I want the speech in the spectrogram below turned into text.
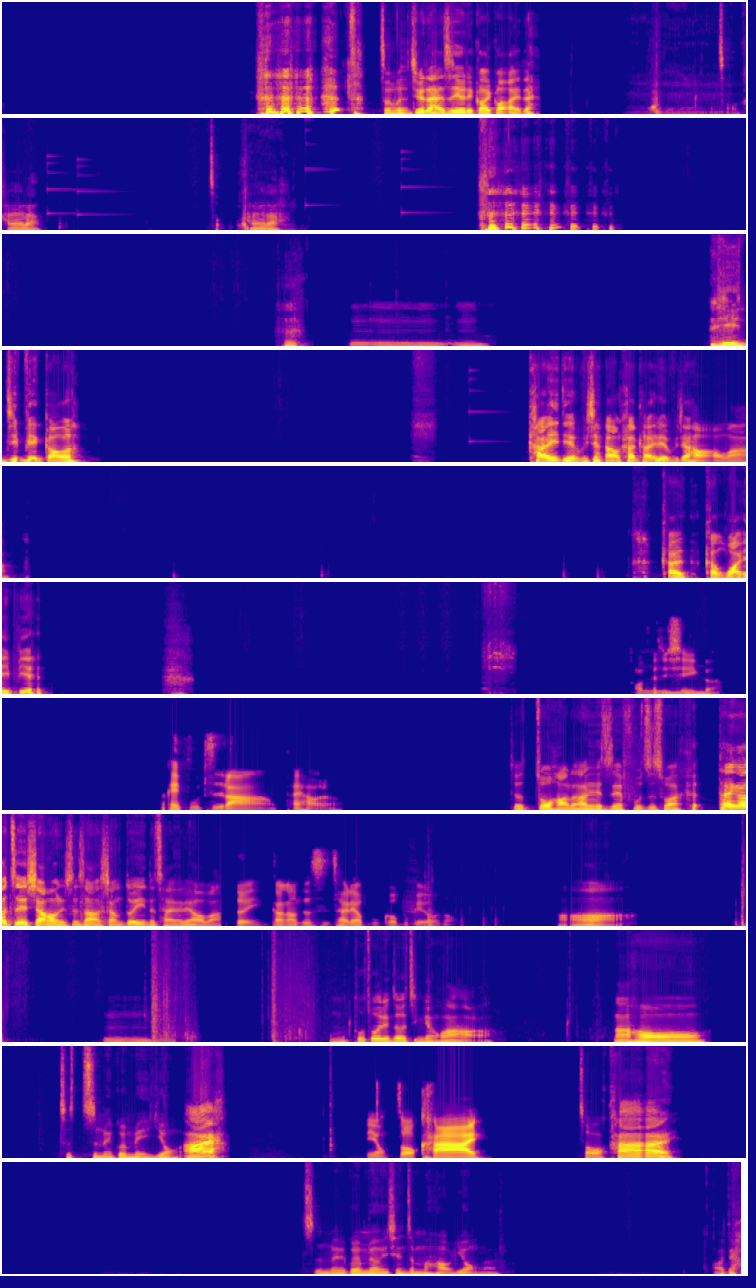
怎怎么觉得还是有点怪怪的？走开啦，走开啦！嗯 嗯，眼睛变高了，开一点比较好看，开一点比较好吗？看看歪一边，我再去写一个，它可以复制啦，太好了。就做好了，它可以直接复制出来。可它应该会直接消耗你身上相对应的材料吧？对，刚刚就是材料不够，不给我弄。哦，嗯，我们多做一点这个金莲花好了。然后这紫玫瑰没用，哎呀，没用，走开，走开！紫玫瑰没有以前这么好用了，好掉。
